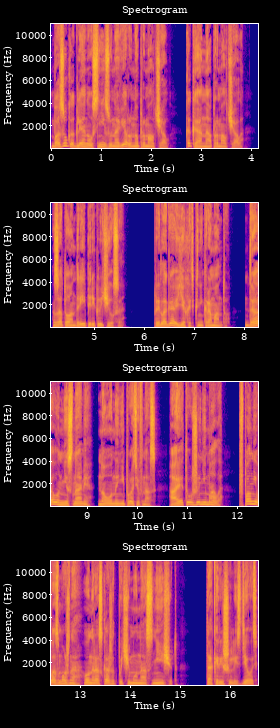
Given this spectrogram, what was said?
Базука глянул снизу на Веру, но промолчал. Как и она промолчала. Зато Андрей переключился. «Предлагаю ехать к некроманту. Да, он не с нами, но он и не против нас. А это уже немало. Вполне возможно, он расскажет, почему нас не ищут. Так и решили сделать,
